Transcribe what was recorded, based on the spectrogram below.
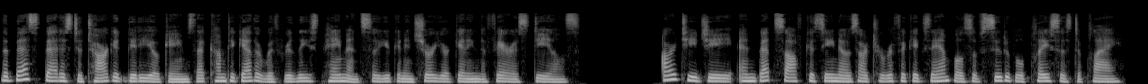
The best bet is to target video games that come together with released payments so you can ensure you're getting the fairest deals. RTG and Betsoft casinos are terrific examples of suitable places to play.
